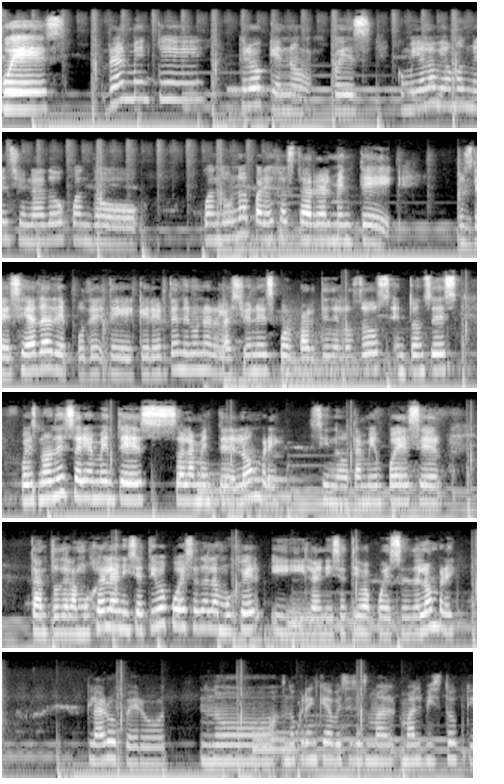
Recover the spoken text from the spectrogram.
Pues realmente creo que no. Pues como ya lo habíamos mencionado, cuando, cuando una pareja está realmente pues deseada de poder de querer tener una relación es por parte de los dos. Entonces, pues no necesariamente es solamente del hombre, sino también puede ser tanto de la mujer, la iniciativa puede ser de la mujer y la iniciativa puede ser del hombre. Claro, pero no, no creen que a veces es mal, mal visto que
